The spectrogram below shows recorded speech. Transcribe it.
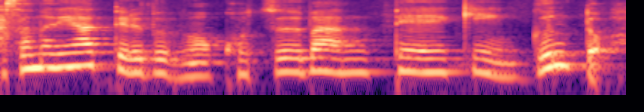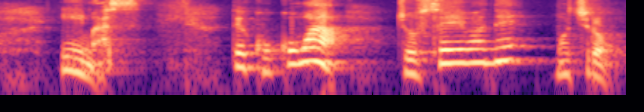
重なり合っている部分を骨盤底筋群と言います。で、ここは女性はね、もちろん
